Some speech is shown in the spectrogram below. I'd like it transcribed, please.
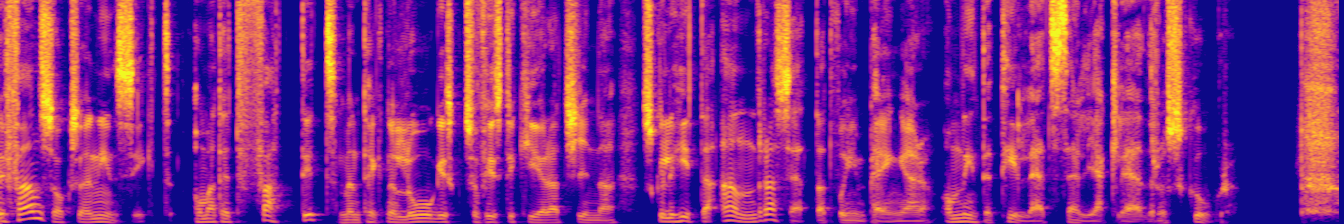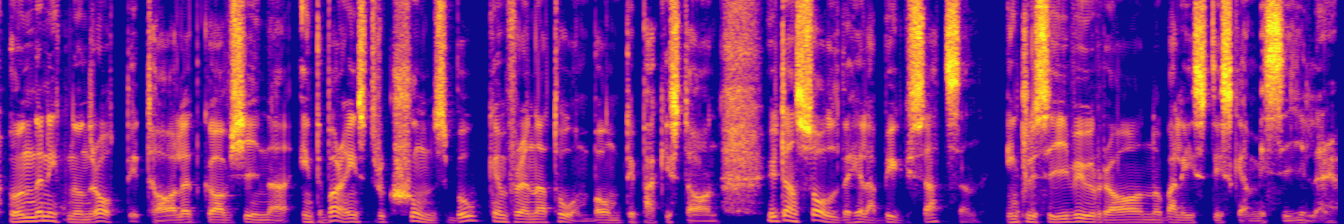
Det fanns också en insikt om att ett fattigt men teknologiskt sofistikerat Kina skulle hitta andra sätt att få in pengar om det inte tilläts sälja kläder och skor. Under 1980-talet gav Kina inte bara instruktionsboken för en atombomb till Pakistan utan sålde hela byggsatsen, inklusive uran och ballistiska missiler.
